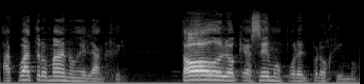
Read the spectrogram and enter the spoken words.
a cuatro manos el ángel, todo lo que hacemos por el prójimo.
